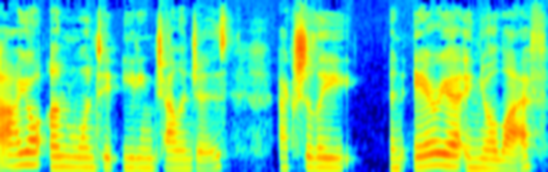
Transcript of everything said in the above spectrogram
Are your unwanted eating challenges actually an area in your life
